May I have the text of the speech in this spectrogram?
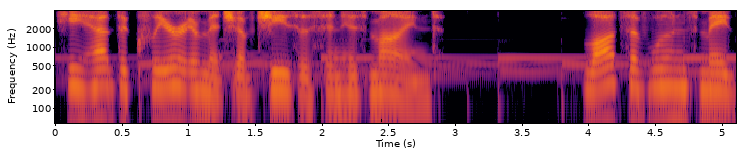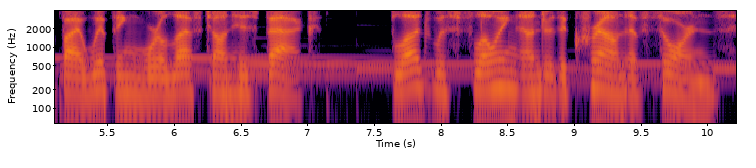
He had the clear image of Jesus in his mind. Lots of wounds made by whipping were left on his back, blood was flowing under the crown of thorns,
